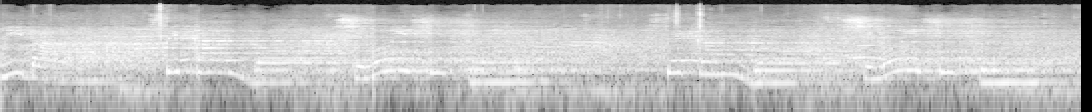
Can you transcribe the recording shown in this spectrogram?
2番セカンド下石君。セカンド下石君。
